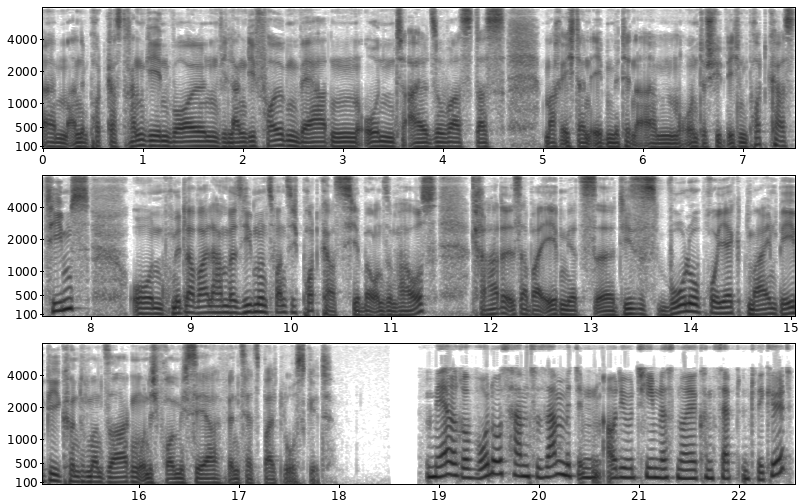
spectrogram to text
ähm, an den Podcast rangehen wollen, wie lang die Folgen werden und all sowas. Das mache ich dann eben mit den ähm, unterschiedlichen Podcast-Teams. Und mittlerweile haben wir 27 Podcasts hier bei uns im Haus. Gerade ist aber eben jetzt äh, dieses Volo-Projekt mein Baby, könnte man sagen. Und ich freue mich sehr, wenn es jetzt bald losgeht. Mehrere Volos haben zusammen mit dem Audioteam das neue Konzept entwickelt.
